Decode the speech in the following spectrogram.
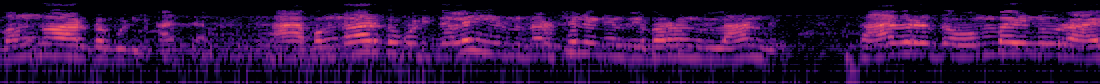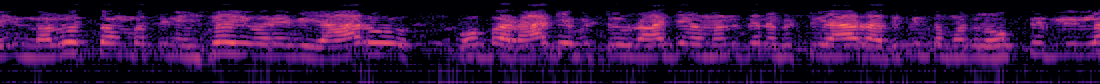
ಬಂಗಾರದ ಗುಡಿ. ಆ ಬಂಗಾರದ ಗುಡಿದಲ್ಲ ಇನ್ನು ದರ್ಶನಕ್ಕೆ ಬರೋಂಗಿಲ್ಲ ಅಂದೆ. ಸಾವಿರದ ಒಂಬೈನೂರ ಐ ನಲವತ್ತೊಂಬತ್ತನೇ ಇಸವಿವರೆಗೆ ಯಾರು ಒಬ್ಬ ರಾಜ ಬಿಟ್ಟು ರಾಜ ಮನೆತನ ಬಿಟ್ಟು ಯಾರು ಅದಕ್ಕಿಂತ ಮೊದಲು ಹೋಗ್ತಿರ್ಲಿಲ್ಲ.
